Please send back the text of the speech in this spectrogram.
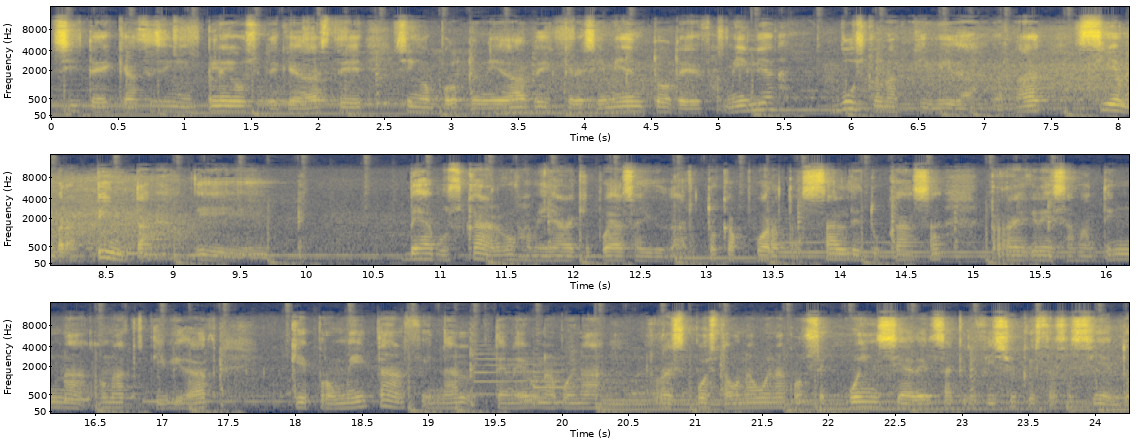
si te quedaste sin empleo, si te quedaste sin oportunidad de crecimiento, de familia, busca una actividad, ¿verdad? Siembra, pinta. Eh, ve a buscar algún familiar a que puedas ayudar. Toca puertas, sal de tu casa, regresa, mantén una, una actividad que prometa al final tener una buena respuesta, una buena consecuencia del sacrificio que estás haciendo.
